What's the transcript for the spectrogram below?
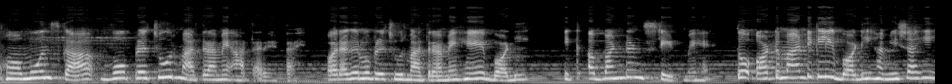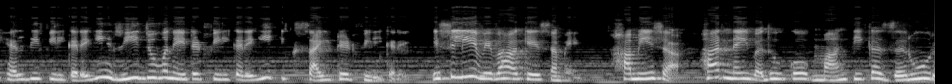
हॉर्मोन्स का वो प्रचुर मात्रा में आता रहता है। और अगर वो प्रचुर मात्रा में है बॉडी एक अबंडेंट स्टेट में है तो ऑटोमेटिकली बॉडी हमेशा ही हेल्दी फील करेगी रिजुवनेटेड फील करेगी एक्साइटेड फील करेगी। इसलिए विवाह के समय हमेशा हर नई वधु को मांग टीका ज़रूर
